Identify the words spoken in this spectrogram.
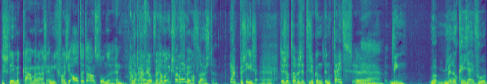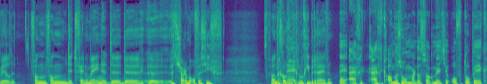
De slimme camera's en microfoons die altijd aanstonden. En nou, ja, daar wilden we helemaal niks van af, hebben. Afluisteren. Ja, precies. Ja, ja, dus dat, dat is, het is ook een, een tijdsding. Uh, Menno, ken jij voorbeelden van, van dit fenomeen? De, de, uh, het charme-offensief van de grote nee, technologiebedrijven? Nee, eigenlijk, eigenlijk andersom. Maar dat is ook een beetje off-topic.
